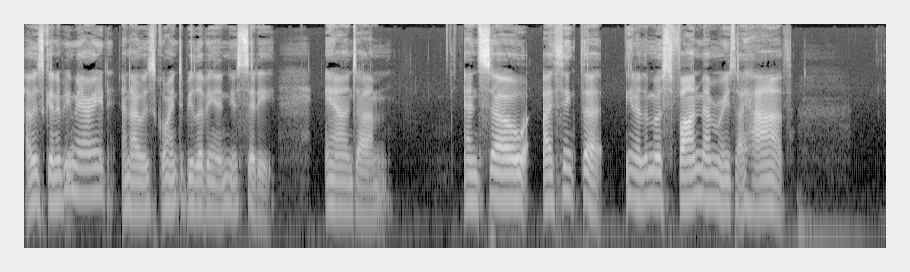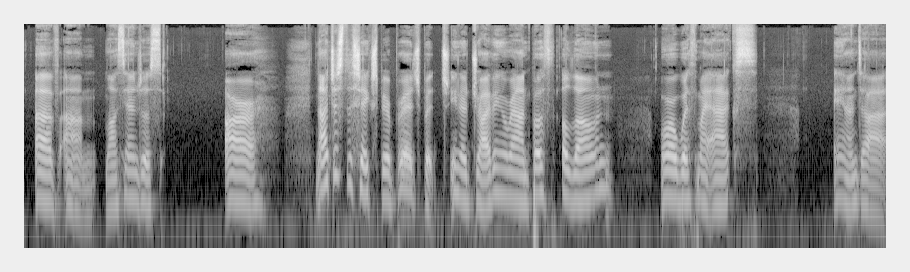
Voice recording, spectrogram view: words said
I was going to be married and I was going to be living in a new city. And, um, and so I think that, you know, the most fond memories I have of um, Los Angeles are not just the Shakespeare Bridge, but, you know, driving around both alone or with my ex. And, uh,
